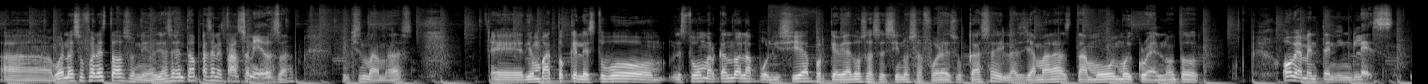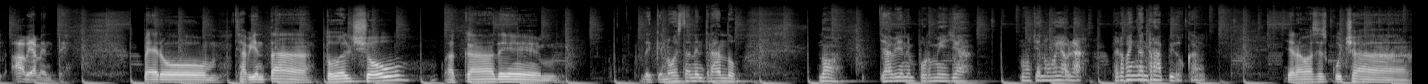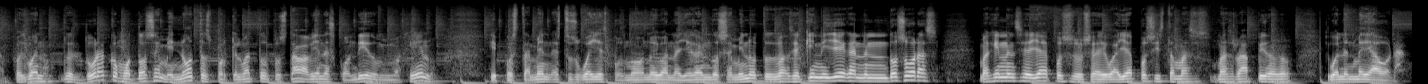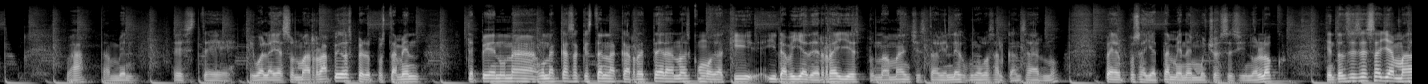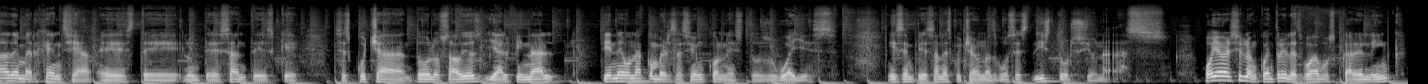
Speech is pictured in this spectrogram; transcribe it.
Ah, bueno, eso fue en Estados Unidos. Ya saben, todo pasa en Estados Unidos. ¿ah? Pinches mamadas. Eh, de un vato que le estuvo, le estuvo marcando a la policía porque había dos asesinos afuera de su casa y las llamadas está muy, muy cruel, ¿no? Todo. Obviamente en inglés, obviamente. Pero se avienta todo el show acá de, de que no están entrando. No, ya vienen por mí, ya. No, ya no voy a hablar, pero vengan rápido, cabrón. Ya nada más escucha, pues bueno, dura como 12 minutos porque el vato pues estaba bien escondido, me imagino. Y pues también estos güeyes pues no, no iban a llegar en 12 minutos. Si aquí ni llegan en dos horas, imagínense allá, pues o sea, igual allá pues sí está más, más rápido, ¿no? Igual en media hora, ¿va? También, este, igual allá son más rápidos, pero pues también te piden una, una, casa que está en la carretera, ¿no? Es como de aquí ir a Villa de Reyes, pues no manches, está bien lejos, no vas a alcanzar, ¿no? Pero pues allá también hay mucho asesino loco. Entonces esa llamada de emergencia, este, lo interesante es que se escuchan todos los audios y al final tiene una conversación con estos güeyes y se empiezan a escuchar unas voces distorsionadas. Voy a ver si lo encuentro y les voy a buscar el link.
